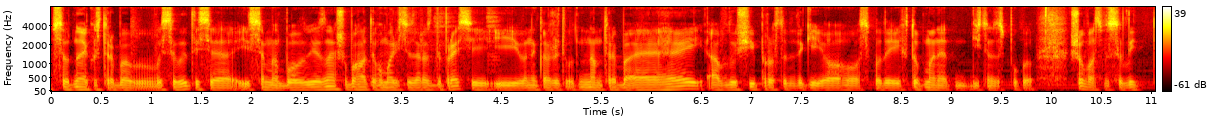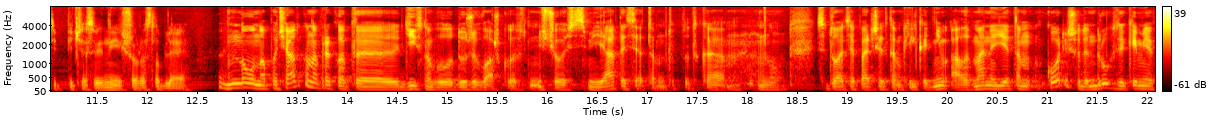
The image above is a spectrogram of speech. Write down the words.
все одно якось треба веселитися і саме. Бо я знаю, що багато гумористів зараз в депресії, і вони кажуть, от нам треба егей, а в душі просто ти такий, о господи, хто б мене дійсно заспокоїв. Що вас веселить під час війни і що розслабляє? Ну, на початку, наприклад, е, дійсно було дуже важко з чогось сміятися. Там, тобто така ну, ситуація перших там кілька днів. Але в мене є там коріш, один друг, з яким я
